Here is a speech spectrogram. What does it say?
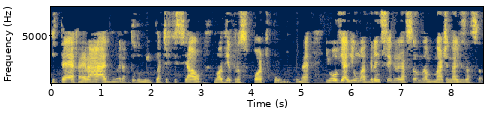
de terra, era árido, era tudo muito artificial, não havia transporte público, né? E houve ali uma grande segregação, uma marginalização.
